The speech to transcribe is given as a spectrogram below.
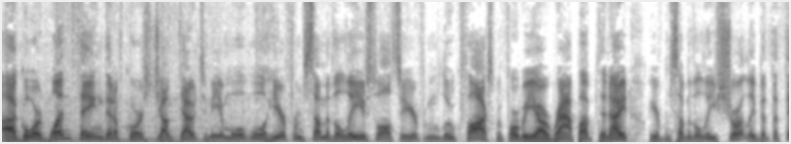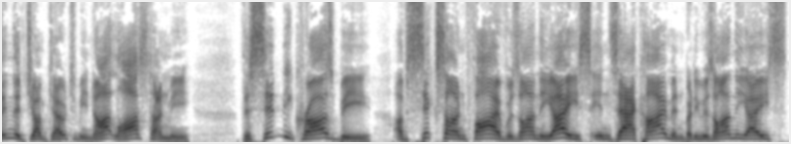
Uh, Gord, one thing that of course jumped out to me, and we'll, we'll hear from some of the Leafs. We'll also hear from Luke Fox before we uh, wrap up tonight. We'll hear from some of the Leafs shortly. But the thing that jumped out to me, not lost on me, the Sidney Crosby of six on five was on the ice in Zach Hyman, but he was on the ice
